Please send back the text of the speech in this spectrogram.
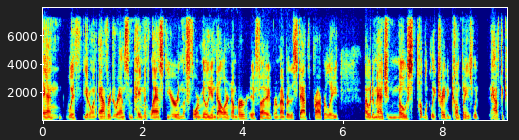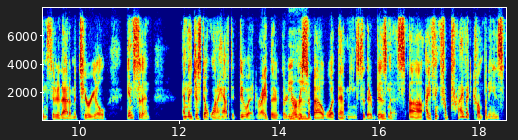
And with, you know, an average ransom payment last year in the $4 million number, if I remember the stats properly, I would imagine most publicly traded companies would have to consider that a material incident and they just don't want to have to do it, right? They're, they're mm-hmm. nervous about what that means to their business. Uh, I think for private companies,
